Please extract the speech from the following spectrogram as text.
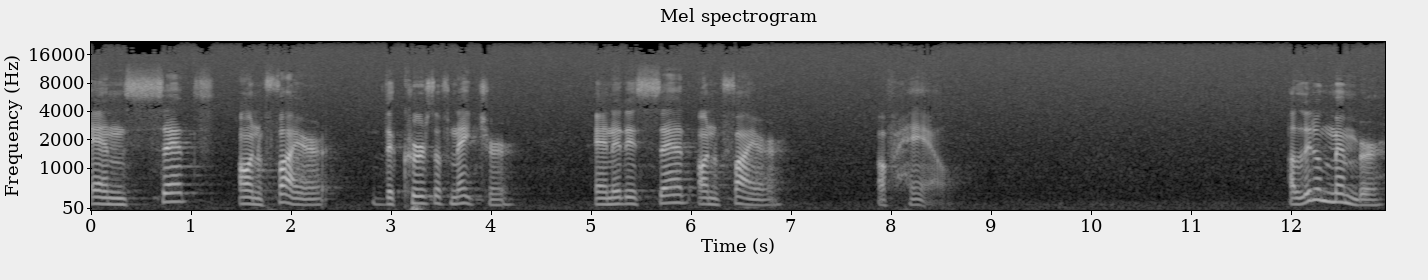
and sets on fire the curse of nature, and it is set on fire of hell. A little member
